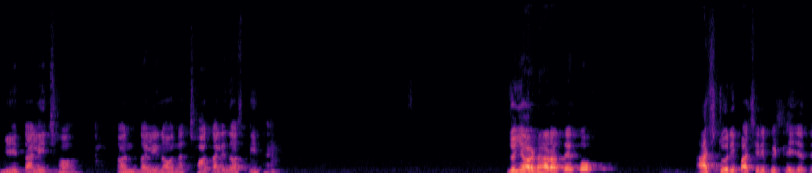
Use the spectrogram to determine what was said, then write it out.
બે તાલી છ ત્રણ તાલી નવ ને છ તાલી દસ નહીં થાય. જો અહીંયા અઢાર હતે તો આ સ્ટોરી પાછી રિપીટ થઈ જતે.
